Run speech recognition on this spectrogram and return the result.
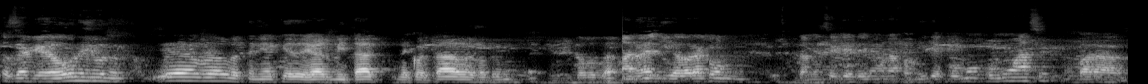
O sea, quedó uno y uno. Yeah, bro, lo tenía que dejar mitad recortado, el otro todo. Manuel, y ahora con, también sé que tienes una familia, ¿cómo, cómo haces para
